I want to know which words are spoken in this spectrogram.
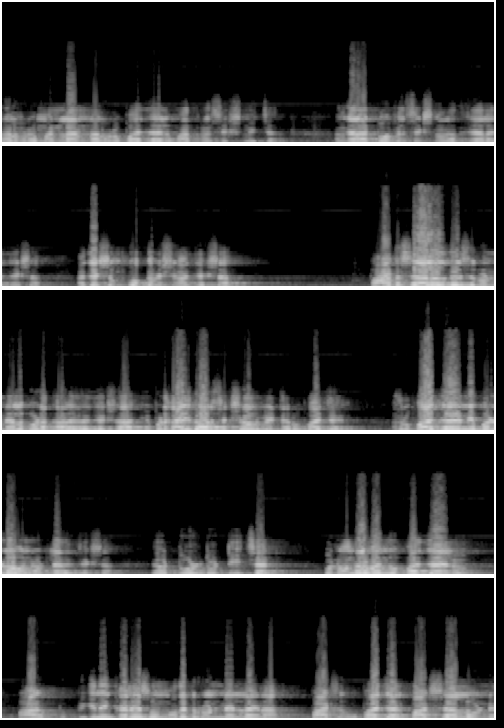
నలుగురు మండలానికి నలుగురు ఉపాధ్యాయులు మాత్రమే శిక్షణ ఇచ్చారు. అందుకని ఆ టోఫిల్ శిక్షణ రద్దు చేయాలి అధ్యక్ష. అధ్యక్ష ఇంకొక విషయం అధ్యక్ష. పాఠశాలలు తెలిసి రెండు నెలలు కూడా కాలేదు అధ్యక్ష. ఇప్పటికి ఐదు ఆరు శిక్షణలు పెట్టారు ఉపాధ్యాయులు. అసలు ఉపాధ్యాయుడిని బడిలో ఉండట్లేదు అధ్యక్ష. ఏదో టూల్ టు టీచ్ అట్ కొన్ని వందల మంది ఉపాధ్యాయులు పా బిగినింగ్ కనీసం మొదటి రెండు నెలలైనా పాఠ ఉపాధ్యాయులు పాఠశాలలో ఉండి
